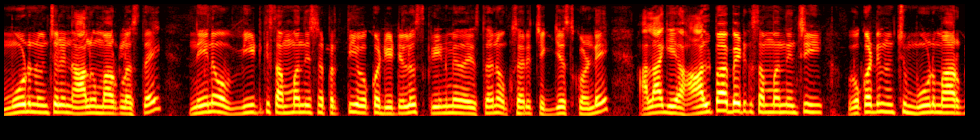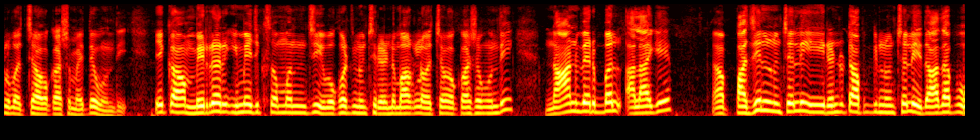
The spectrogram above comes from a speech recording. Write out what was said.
మూడు నుంచి నాలుగు మార్కులు వస్తాయి. నేను వీటికి సంబంధించిన ప్రతి ఒక్క డీటెయిల్ స్క్రీన్ మీద ఇస్తాను. ఒకసారి చెక్ చేసుకోండి. అలాగే ఆల్ఫాబెట్కి సంబంధించి ఒకటి నుంచి మూడు మార్కులు వచ్చే అవకాశం అయితే ఉంది. ఇక మిర్రర్ ఇమేజ్కి సంబంధించి ఒకటి నుంచి రెండు మార్కులు వచ్చే అవకాశం ఉంది. నాన్ వెర్బల్ అలాగే పజిల్ నుంచి వెళ్ళి ఈ రెండు టాపిక్ నుంచి వెళ్ళి దాదాపు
